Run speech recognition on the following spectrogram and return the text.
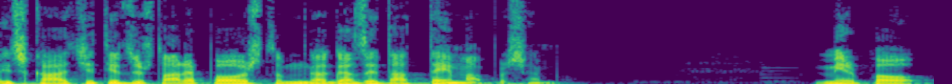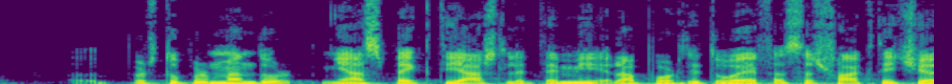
diçka që të jetë zyrtare po është nga gazeta Tema për shembull. Mirëpo, për të përmendur një aspekt jashtë le të themi raportit UEFA-s është fakti që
